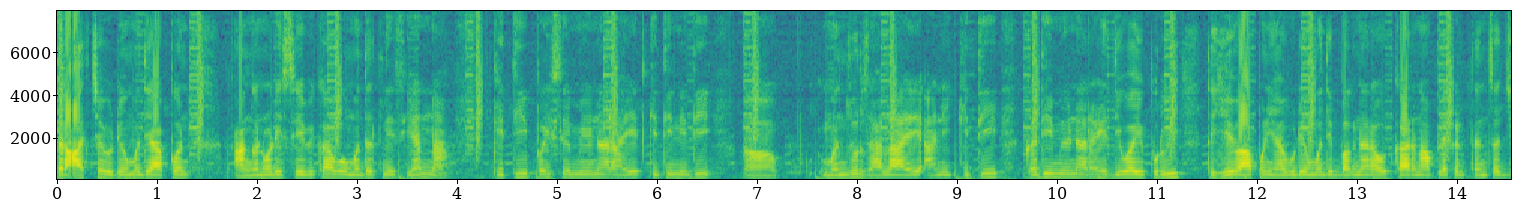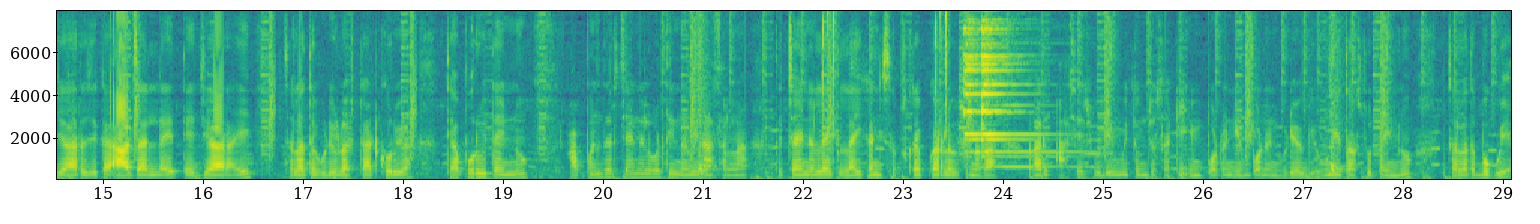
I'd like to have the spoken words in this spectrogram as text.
तर आजच्या व्हिडिओमध्ये आपण अंगणवाडी सेविका व मदतनीस यांना किती पैसे मिळणार आहेत किती निधी मंजूर झाला आहे आणि किती कधी मिळणार आहे दिवाळीपूर्वी तर हे आपण ह्या व्हिडिओमध्ये बघणार आहोत. कारण आपल्याकडे त्यांचा जे आर जे काय आज आलेला आहे ते जे आर आहे. चला तर व्हिडिओला स्टार्ट करूया. त्यापूर्वी ताईंनो आपण जर चॅनलवरती नवीन असाल ना तर चॅनलला एक लाईक आणि सबस्क्राईब करायला विसरू नका. कारण असेच व्हिडिओ मी तुमच्यासाठी इम्पॉर्टंट इम्पॉर्टंट व्हिडिओ घेऊन येत असतो ताईंनो. चला तर बघूया.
